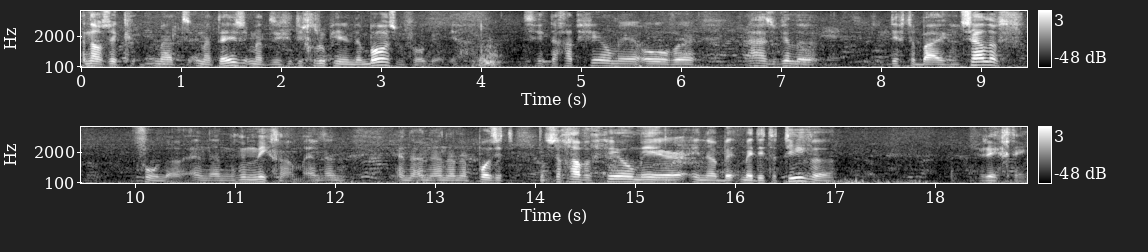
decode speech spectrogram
En als ik met, met, deze, met die, die groep hier in Den Bosch bijvoorbeeld, ja, daar gaat veel meer over, ze willen dichter bij hunzelf voelen en, hun lichaam. En, en, en, en, en, en een posit- dus dan gaan we veel meer in een meditatieve richting.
